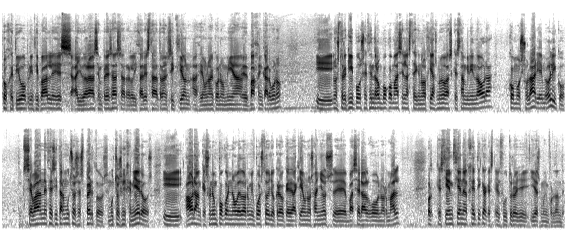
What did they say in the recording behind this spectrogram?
Su objetivo principal es ayudar a las empresas a realizar esta transición hacia una economía eh, baja en carbono y nuestro equipo se centra un poco más en las tecnologías nuevas que están viniendo ahora, como solar y eólico. Se van a necesitar muchos expertos, muchos ingenieros y ahora, aunque suene un poco innovador mi puesto, yo creo que de aquí a unos años eh, va a ser algo normal, porque ciencia energética que es el futuro y es muy importante.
